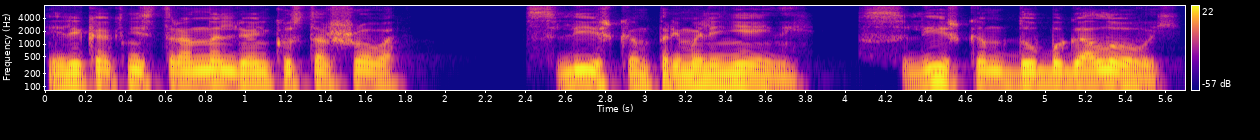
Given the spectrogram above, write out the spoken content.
Или, как ни странно, Леньку Старшова. Слишком прямолинейный, слишком дубоголовый.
